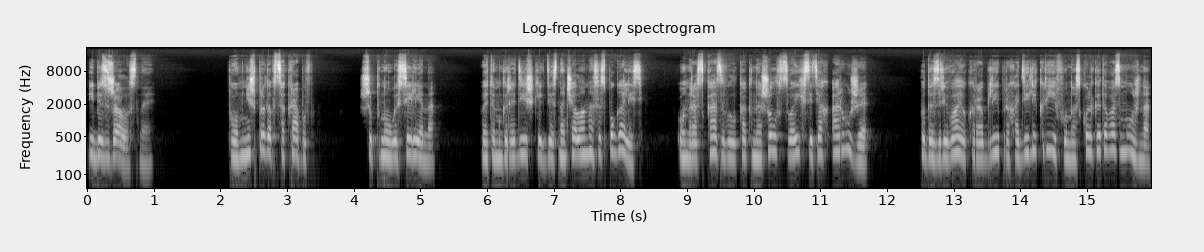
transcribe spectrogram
и безжалостные. «Помнишь продавца крабов?» — шепнула Селена. «В этом городишке, где сначала нас испугались. Он рассказывал, как нашел в своих сетях оружие. Подозреваю, корабли проходили к рифу, насколько это возможно,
